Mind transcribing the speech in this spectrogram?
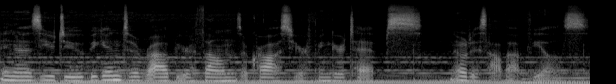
And as you do, begin to rub your thumbs across your fingertips. Notice how that feels.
